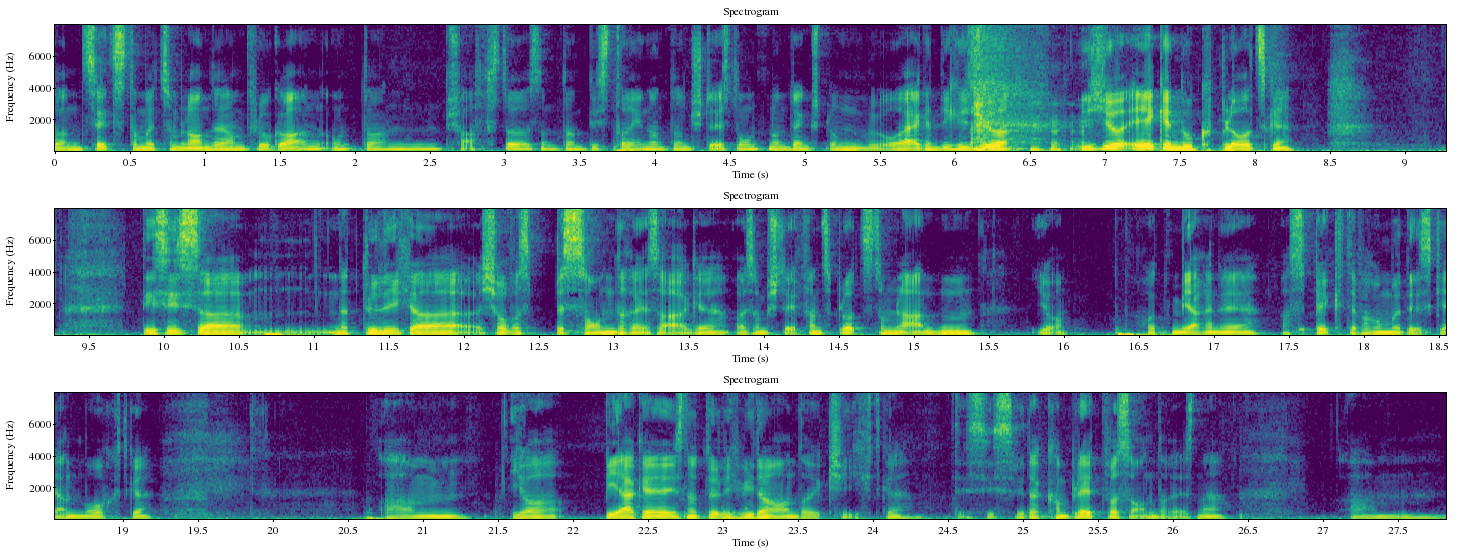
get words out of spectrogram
dann setzt du mal zum Landeanflug an und dann schaffst du es und dann bist du drin und dann stehst du unten und denkst, ja, eigentlich ist ja, ist ja eh genug Platz. Gell? Das ist äh, natürlich äh, schon was Besonderes. Auch, gell? Also am Stephansplatz zum Landen, ja, hat mehrere Aspekte, warum man das gern macht. Gell? Ähm, ja, Berge ist natürlich wieder eine andere Geschichte. Gell? Das ist wieder komplett was anderes. Ne? Ähm,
